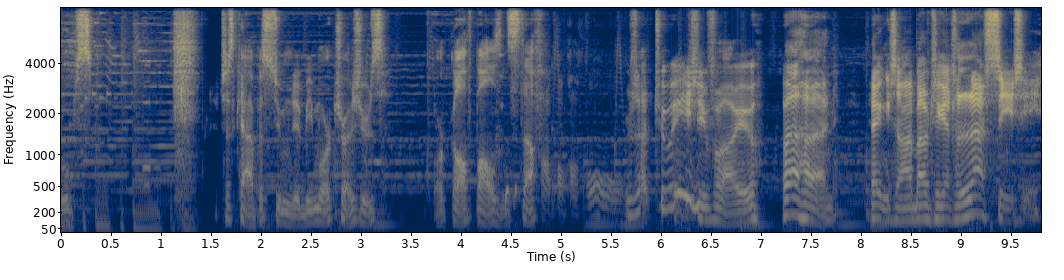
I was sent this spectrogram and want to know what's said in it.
Oops. Just kind of assumed it'd be more treasures. Or golf balls and stuff. Was that too easy for you? Well, things are about to get less easy.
